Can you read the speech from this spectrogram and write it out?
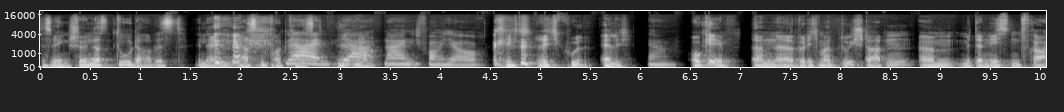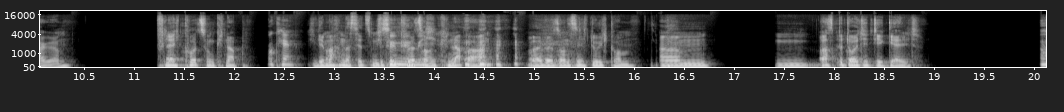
Deswegen schön, dass du da bist in der ersten Podcast. Nein, ja, Ja. nein, ich freue mich auch. Richtig, richtig cool, ehrlich. Ja. Okay, dann äh, würde ich mal durchstarten ähm, mit der nächsten Frage. Vielleicht kurz und knapp. Okay. Wir machen das jetzt ein bisschen kürzer mich. und knapper, weil wir sonst nicht durchkommen. Ähm, was bedeutet dir Geld? Oh,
